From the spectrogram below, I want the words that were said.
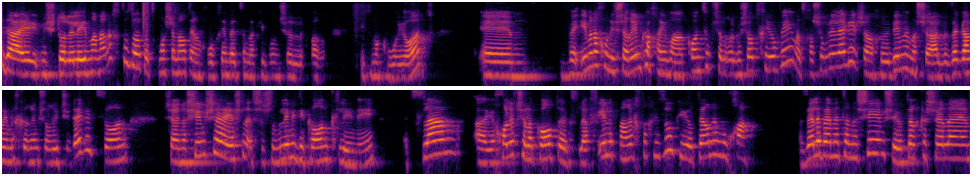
מדי משתוללים עם המערכת הזאת, אז כמו שאמרתי, אנחנו הולכים בעצם לכיוון של כבר התמכרויות. ואם אנחנו נשארים ככה עם הקונספט של רגשות חיוביים, אז חשוב לי להגיד שאנחנו יודעים למשל, וזה גם ממחקרים של ריצ'י דיווידסון, שאנשים שיש, שסובלים מדיכאון קליני, אצלם היכולת של הקורטקס להפעיל את מערכת החיזוק היא יותר נמוכה. אז אלה באמת אנשים שיותר קשה להם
